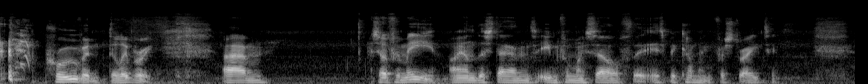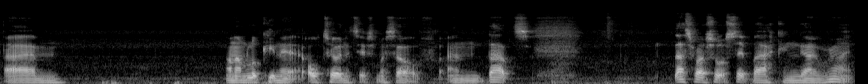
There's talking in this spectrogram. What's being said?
proven delivery. Um, so for me, I understand even for myself that it's becoming frustrating. Um, and I'm looking at alternatives myself, and that's that's where I sort of sit back and go, right,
